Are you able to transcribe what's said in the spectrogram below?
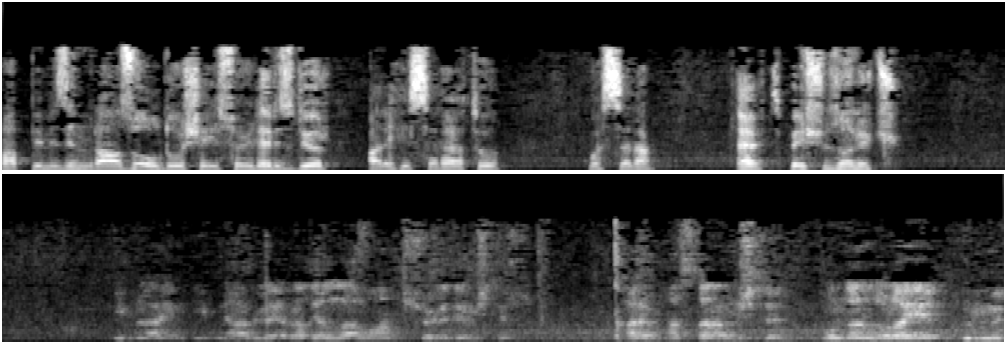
Rabbimizin razı olduğu şeyi söyleriz diyor Aleyhisselatü Vesselam. Evet 513 İbrahim İbni Abi'le radıyallahu anh şöyle demiştir. Karım hastalanmıştı. Bundan dolayı Ümmü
